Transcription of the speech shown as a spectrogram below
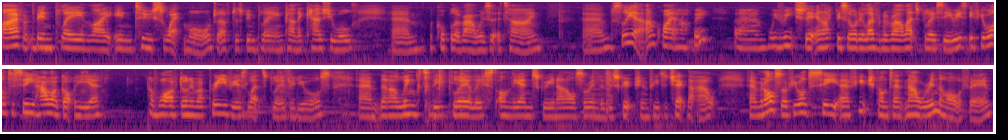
I haven't been playing like in two sweat mode. I've just been playing kind of casual, um, a couple of hours at a time. Um, so yeah, I'm quite happy. Um, we've reached it in episode 11 of our Let's Play series. If you want to see how I got here and what I've done in my previous Let's Play videos, um, then I'll link to the playlist on the end screen and also in the description for you to check that out. Um, and also, if you want to see uh, future content now we're in the Hall of Fame,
